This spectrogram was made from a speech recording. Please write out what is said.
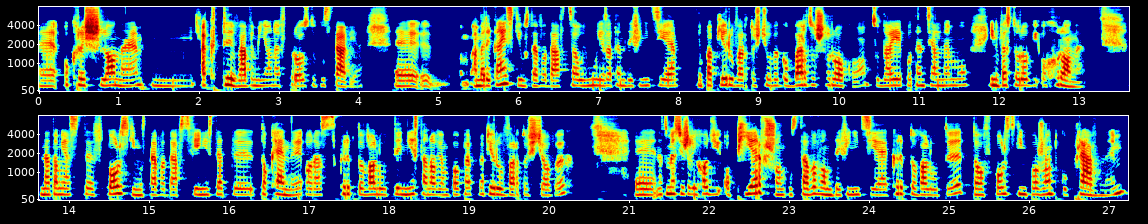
e, określone mm, aktywa wymienione wprost w ustawie. Amerykański ustawodawca ujmuje zatem definicję papieru wartościowego bardzo szeroko, co daje potencjalnemu inwestorowi ochronę. Natomiast w polskim ustawodawstwie niestety tokeny oraz kryptowaluty nie stanowią papierów wartościowych. E, natomiast jeżeli chodzi o pierwszą ustawową definicję kryptowaluty, to w polskim porządku prawnym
